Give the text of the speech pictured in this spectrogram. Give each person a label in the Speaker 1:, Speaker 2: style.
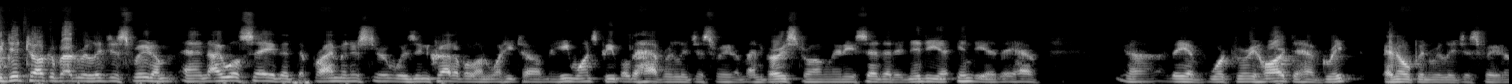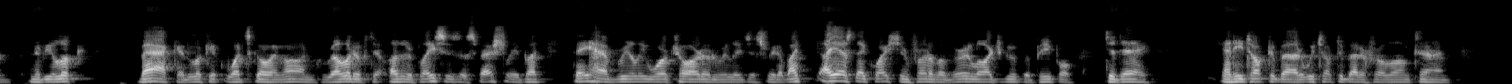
Speaker 1: we did talk about religious freedom, and I will say that the prime minister was incredible on what he told me. He wants people to have religious freedom, and very strongly. And he said that in India, India, they have uh, they have worked very hard to have great and open religious freedom. And if you look back and look at what's going on relative to other places, especially, but they have really worked hard on religious freedom. I, I asked that question in front of a very large group of people today, and he talked about it. We talked about it for a long time.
